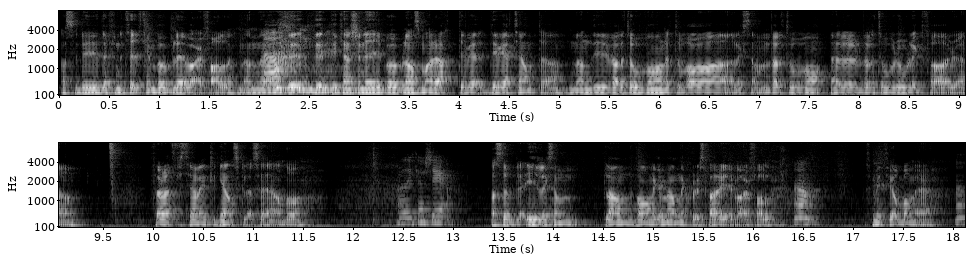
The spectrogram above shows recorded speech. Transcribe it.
Alltså det är ju definitivt en bubbla i varje fall. Men eh, Ja. det, det, det kanske är ni i bubblan som har rätt, det vet, det vet jag inte. Men det är ju väldigt ovanligt att vara liksom väldigt, ovan, eller väldigt orolig för, eh, för artificiell intelligens skulle jag säga ändå. Ja, det kanske är. Alltså i liksom bland vanliga människor i Sverige i varje fall, Ja. som inte jobbar med det. Ja.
